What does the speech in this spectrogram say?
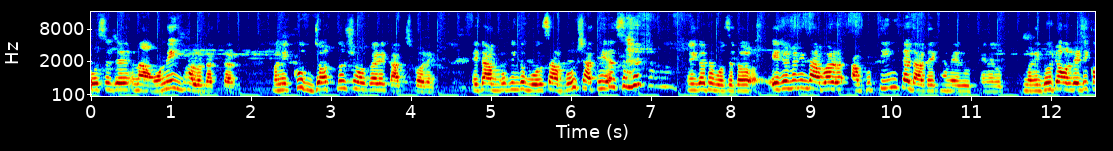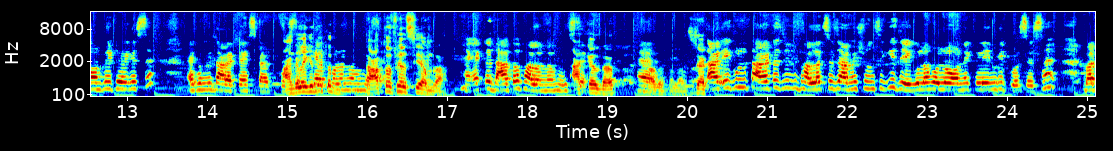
বলছে যে, না, অনেক ভালো ডাক্তার। মানে খুব যত্ন সহকারে কাজ করে। এটা আব্বু কিন্তু বলছে আব্বুর সাথেই আছে। এই কথা বলছে। তো এই জন্য কিন্তু আবার আব্বু তিনটা দাঁত এখানে রুট ক্যানেল মানে দুইটা অলরেডি কমপ্লিট হয়ে গেছে। এখন কিন্তু আরেকটা স্টার্ট কিন্তু একটা দাঁতও ফেলছি আমরা। হ্যাঁ একটা দাঁতও ফালানো হয়েছে আঙ্কেল দাঁত হ্যাঁ। দাঁতও আর এগুলো জিনিস ভালো লাগছে যে আমি শুনছি কি যে এগুলো হলো অনেক লেন্দি প্রসেস হ্যাঁ? বাট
